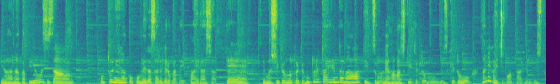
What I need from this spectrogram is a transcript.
いや、なんか美容師さん、本当になんかこう目指されてる方いっぱいいらっしゃって、でも修行の時本当に大変だなっていつもね、話聞いてて思うんですけど、何が一番大変でした？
